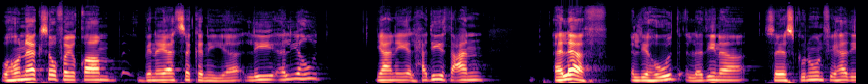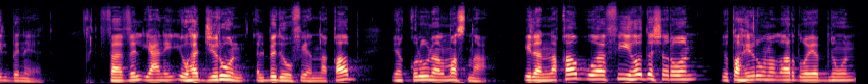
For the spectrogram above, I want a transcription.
وهناك سوف يقام بنايات سكنية لليهود. يعني الحديث عن آلاف اليهود الذين سيسكنون في هذه البنايات ففي يعني يهجرون البدو في النقب. ينقلون المصنع إلى النقب وفي هودا شارون يطهرون الأرض ويبنون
